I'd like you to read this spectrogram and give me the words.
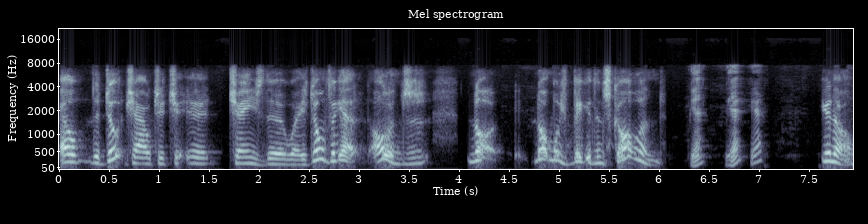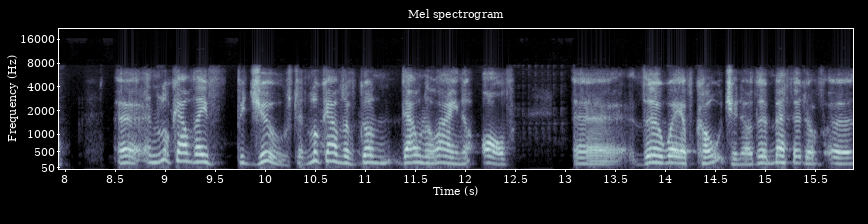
helped the Dutch out to ch- uh, change their ways. Don't forget, Holland's not not much bigger than Scotland. Yeah, yeah, yeah. You know, uh, and look how they've produced, and look how they've gone down the line of uh, their way of coaching or their method of uh,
